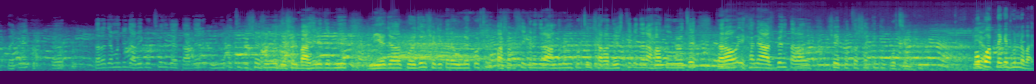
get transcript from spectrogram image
আপনাকে। তারা যেমনটি দাবি করছেন যে তাদের উন্নত চিকিৎসার জন্য দেশের বাইরে যেমনি নিয়ে যাওয়ার প্রয়োজন সেটি তারা উল্লেখ করছেন। পাশাপাশি এখানে যারা আন্দোলন করছেন সারা দেশ থেকে যারা আহত রয়েছে তারাও এখানে আসবেন। তারা সেই প্রত্যাশা কিন্তু করছেন। অপু আপনাকে ধন্যবাদ।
